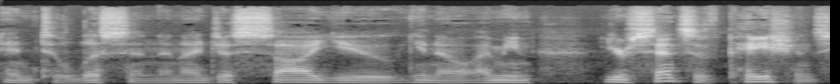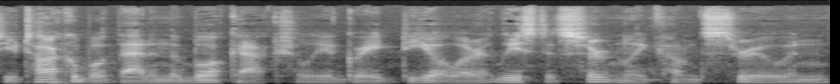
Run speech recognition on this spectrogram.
and to listen? And I just saw you, you know, I mean, your sense of patience. You talk about that in the book actually a great deal, or at least it certainly comes through. And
